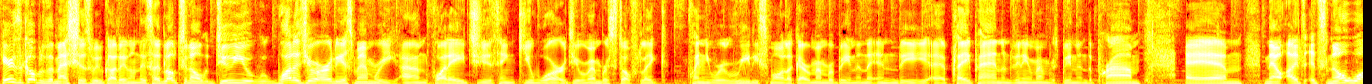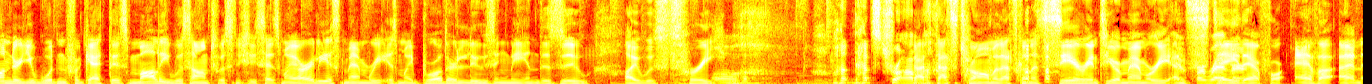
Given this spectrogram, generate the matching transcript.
Here's a couple of the messages we've got in on this. I'd love to know: Do you? What is your earliest memory, and what age do you think you were? Do you remember stuff like when you were really small? Like I remember being in the in the uh, playpen, and Vinny remembers being in the pram. Um, now I, it's no wonder you wouldn't forget this. Molly was on to us, and she says my earliest memory is my brother losing me in the zoo. I was three. that's trauma. That, that's trauma. That's going to sear into your memory and stay there forever and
